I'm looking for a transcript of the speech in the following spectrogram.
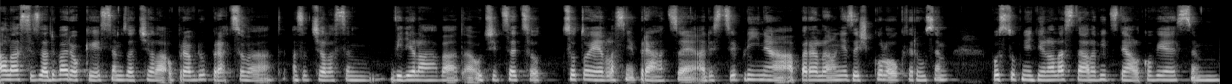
ale asi za dva roky jsem začala opravdu pracovat a začala jsem vydělávat a učit se, co, co to je vlastně práce a disciplína a paralelně se školou, kterou jsem postupně dělala stále víc dálkově, jsem,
